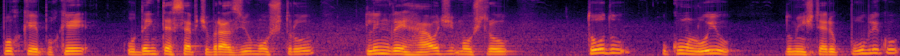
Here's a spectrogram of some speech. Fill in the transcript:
Por quê? Porque o The Intercept Brasil mostrou, Glenn mostrou todo o conluio do Ministério Público,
